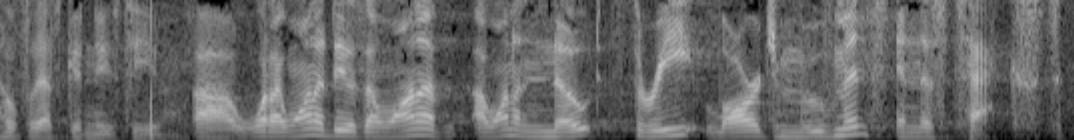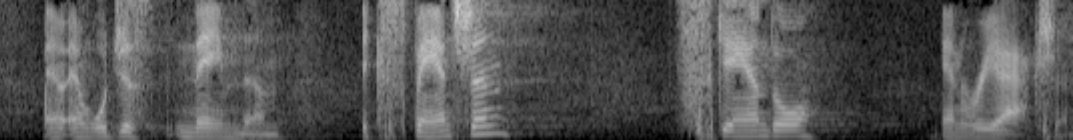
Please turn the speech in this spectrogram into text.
hopefully that's good news to you. Uh, what I want to do is I want to I want to note three large movements in this text, and, and we'll just name them: expansion, scandal, and reaction.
